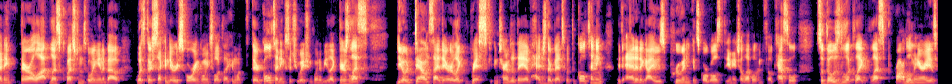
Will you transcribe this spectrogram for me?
I think there are a lot less questions going in about what's their secondary scoring going to look like and what their goaltending situation going to be like. There's less you know downside there or like risk in terms of they have hedged their bets with the goaltending. They've added a guy who's proven he can score goals at the NHL level in Phil Kessel. So those look like less problem areas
